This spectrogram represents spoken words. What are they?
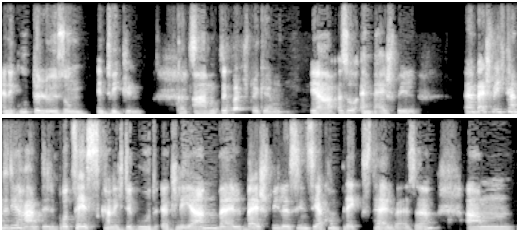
eine gute Lösung entwickeln. Kannst du ähm, ein Beispiel geben? Ja, also ein Beispiel. Ein Beispiel, ich kann dir die Hand, den Prozess kann ich dir gut erklären, weil mhm. Beispiele sind sehr komplex teilweise. Ähm,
